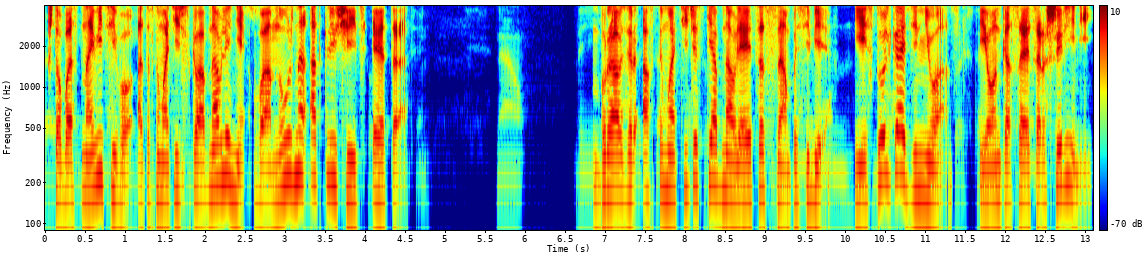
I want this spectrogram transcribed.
Чтобы остановить его от автоматического обновления, вам нужно отключить это. Браузер автоматически обновляется сам по себе. Есть только один нюанс, и он касается расширений.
